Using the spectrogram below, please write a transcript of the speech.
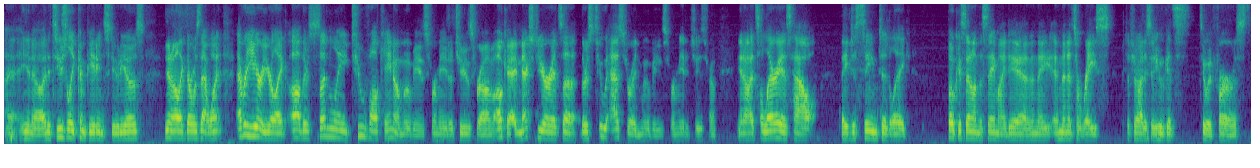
I, you know, and it's usually competing studios. You know, like there was that one every year you're like, oh, there's suddenly two volcano movies for me to choose from. Okay, next year it's a there's two asteroid movies for me to choose from. You know, it's hilarious how they just seem to like focus in on the same idea and then they and then it's a race to try to see who gets to it first.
